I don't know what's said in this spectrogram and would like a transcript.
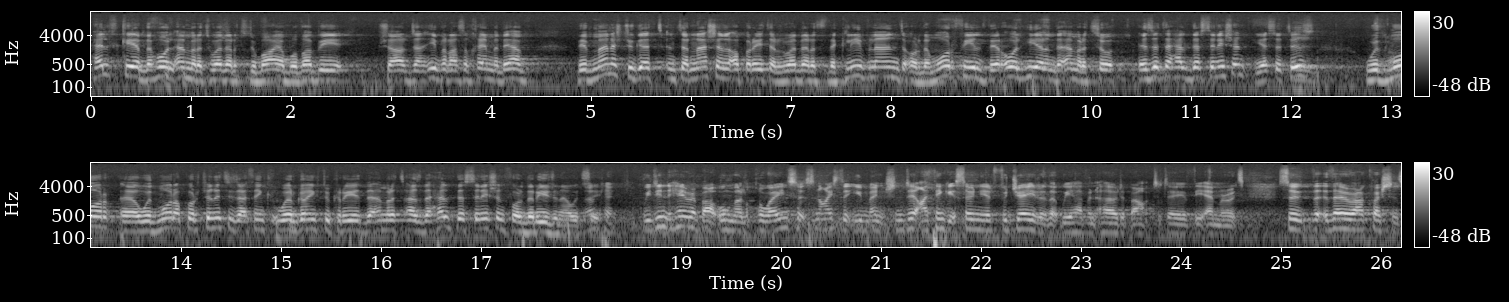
Healthcare, the whole Emirates, whether it's Dubai, Abu Dhabi, Sharjah, even Ras Al Khaimah, they have They've managed to get international operators, whether it's the Cleveland or the Moorfield, they're all here in the Emirates. So is it a health destination? Yes, it is. With more, uh, with more opportunities, I think we're going to create the Emirates as the health destination for the region, I would say. Okay. We didn't hear about Umm Al Quwain, so it's nice that you mentioned it. I think it's only Al Fujairah that we haven't heard about today of the Emirates. So th- there are our questions.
